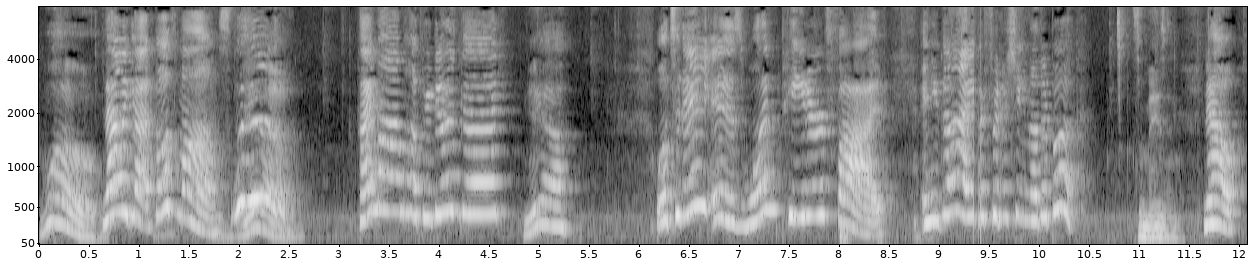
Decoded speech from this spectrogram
Whoa. Now we got both moms. Woohoo! Yeah. Hi, Mom. Hope you're doing good. Yeah. Well, today is 1 Peter 5, and you guys are finishing another book. It's amazing. Now,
